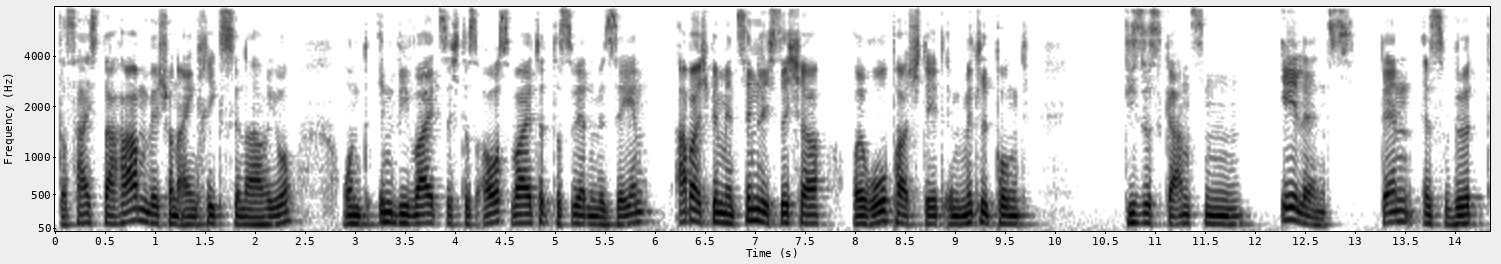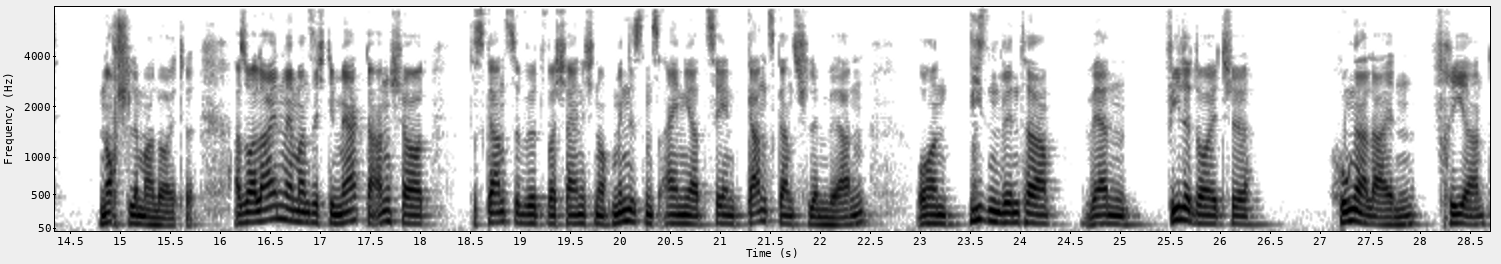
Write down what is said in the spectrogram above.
Das heißt, da haben wir schon ein Kriegsszenario. Und inwieweit sich das ausweitet, das werden wir sehen. Aber ich bin mir ziemlich sicher, Europa steht im Mittelpunkt dieses ganzen Elends. Denn es wird noch schlimmer, Leute. Also allein, wenn man sich die Märkte anschaut, das Ganze wird wahrscheinlich noch mindestens ein Jahrzehnt ganz, ganz schlimm werden. Und diesen Winter werden viele Deutsche Hunger leiden, frieren,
